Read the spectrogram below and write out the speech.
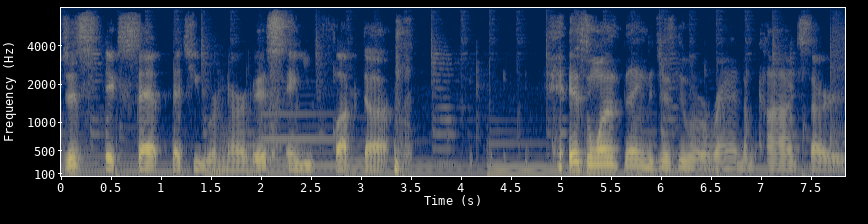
just accept that you were nervous and you fucked up. it's one thing to just do a random concert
